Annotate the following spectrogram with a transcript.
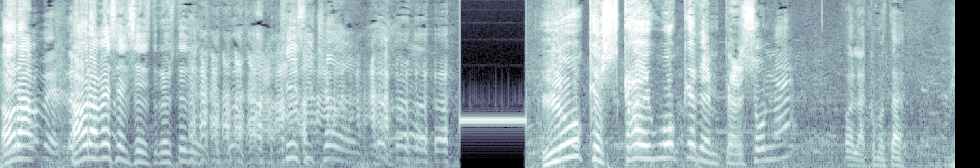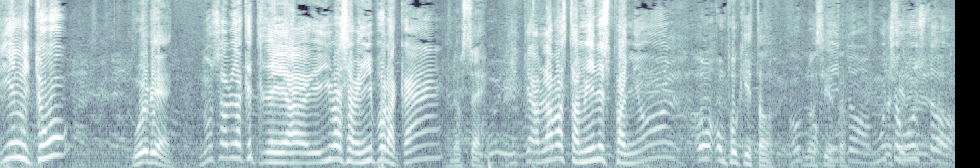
Ahora, ahora bésense entre ustedes. Kiss each other. Luke Skywalker en persona. Hola, ¿cómo está? Bien, ¿y tú? Muy bien. No sabía que te eh, ibas a venir por acá. No sé. Y que hablabas también español. Un, un poquito. Un lo siento. poquito, mucho gusto.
